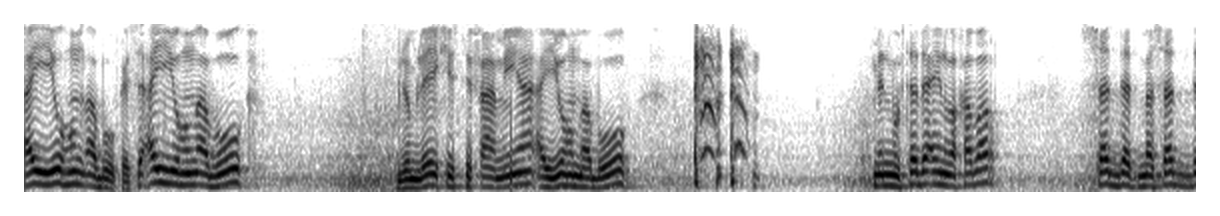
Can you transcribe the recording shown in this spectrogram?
أيهم أبوك. سأيهم أبوك جمليك استفهامية أيهم أبوك. من مبتدأ وخبر سدت مسد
